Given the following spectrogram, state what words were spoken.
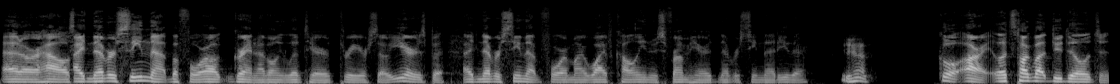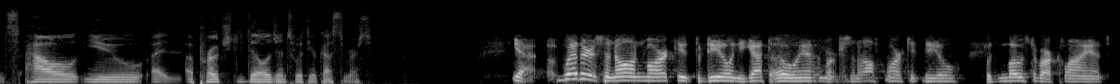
at our house. I'd never seen that before. Oh, granted, I've only lived here three or so years, but I'd never seen that before. And my wife Colleen, who's from here, had never seen that either. Yeah. Cool. All right, let's talk about due diligence. How you uh, approach due diligence with your customers. Yeah, whether it's an on-market deal and you got the OM or it's an off-market deal, with most of our clients,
